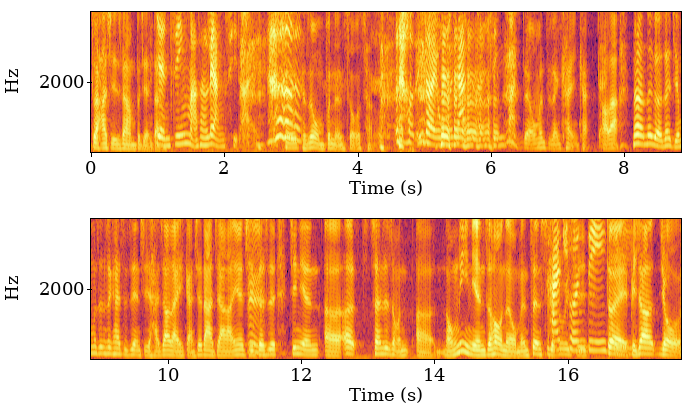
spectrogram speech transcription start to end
对，它其实非常不简单。眼睛马上亮起来。可是我们不能收藏了。对，我们现在只能。新版，对，我们只能看一看。好啦，那那那个在节目正式开始之前，其实还是要来感谢大家啦，因为其实这是今年呃二算是什么呃农历年之后呢，我们正式开春第一对比较有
